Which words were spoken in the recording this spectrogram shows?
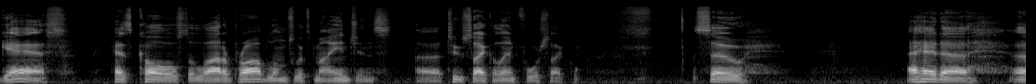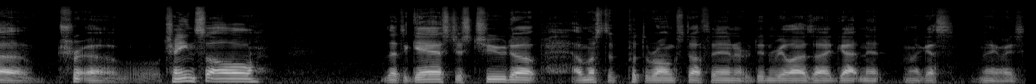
gas has caused a lot of problems with my engines, uh, two cycle and four cycle. So I had a, a, a, chainsaw that the gas just chewed up. I must have put the wrong stuff in or didn't realize I had gotten it. I guess, anyways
